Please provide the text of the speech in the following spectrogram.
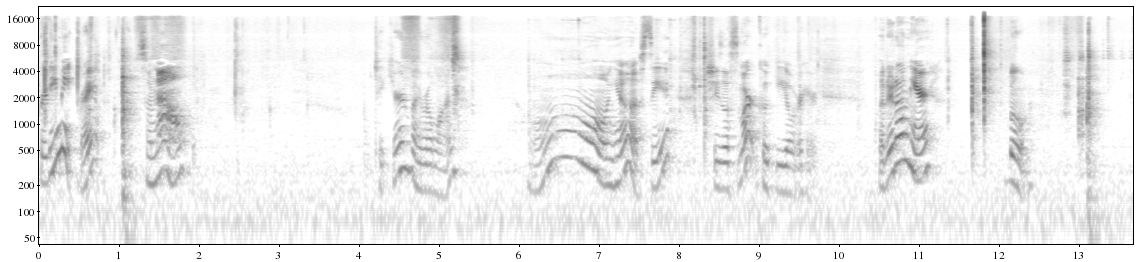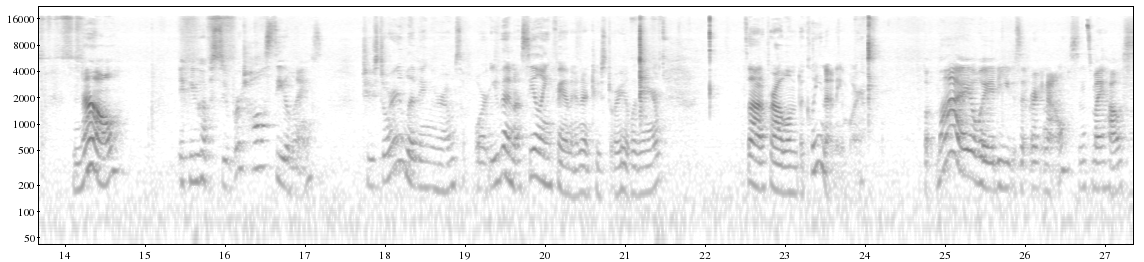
Pretty neat, right? So now, take your Enviro wand. Oh, yeah, see? She's a smart cookie over here. Put it on here. Boom. Now, if you have super tall ceilings, two-story living rooms, or even a ceiling fan in a two-story living room, it's not a problem to clean anymore. But my way to use it right now, since my house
